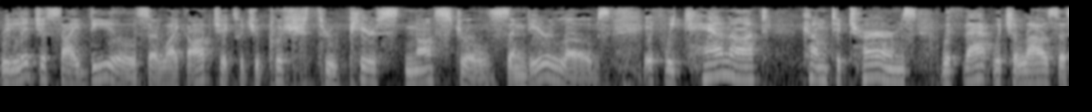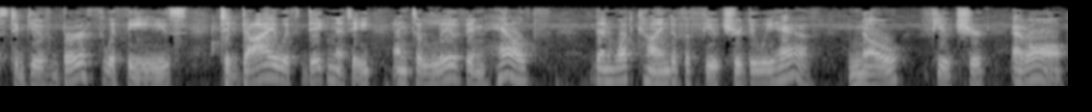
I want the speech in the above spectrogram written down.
Religious ideals are like objects which you push through pierced nostrils and earlobes. If we cannot come to terms with that which allows us to give birth with ease, to die with dignity, and to live in health, then what kind of a future do we have? No future at all.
